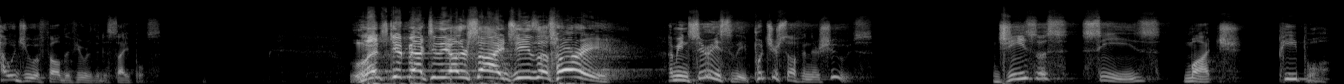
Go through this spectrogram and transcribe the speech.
How would you have felt if you were the disciples? Let's get back to the other side, Jesus, hurry. I mean, seriously, put yourself in their shoes. Jesus sees much people.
